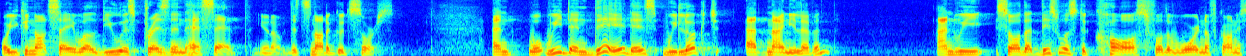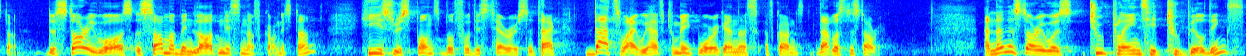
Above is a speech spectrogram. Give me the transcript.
Or you cannot say, well, the US president has said, you know, that's not a good source. And what we then did is we looked at 9 11 and we saw that this was the cause for the war in Afghanistan. The story was Osama bin Laden is in Afghanistan. He is responsible for this terrorist attack. That's why we have to make war against Afghanistan. That was the story. And then the story was two planes hit two buildings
